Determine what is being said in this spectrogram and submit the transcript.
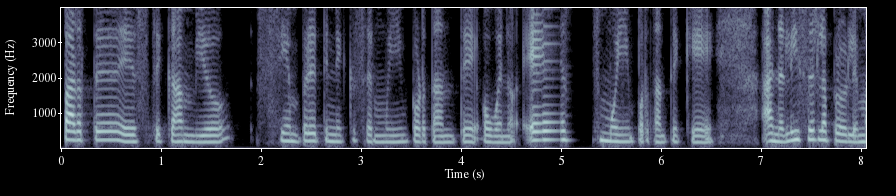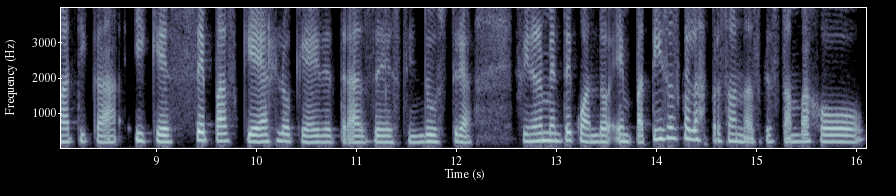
parte de este cambio, siempre tiene que ser muy importante, o bueno, es muy importante que analices la problemática y que sepas qué es lo que hay detrás de esta industria. Finalmente, cuando empatizas con las personas que están bajo,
